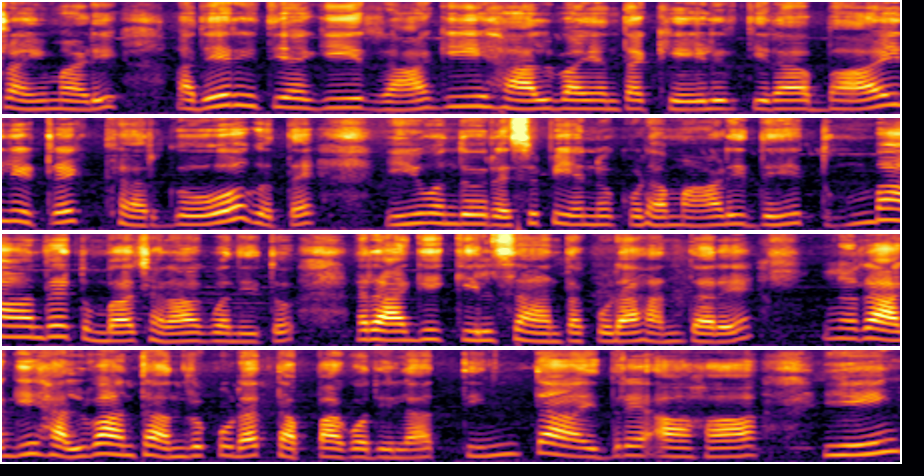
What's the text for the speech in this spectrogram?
ಟ್ರೈ ಮಾಡಿ, ಅದೇ ರೀತಿಯಾಗಿ ರಾಗಿ, ಹಾಲ್ಬಾಯ್ ಅಂತ ಕೇಳಿರ್ತೀರ? ಬಾಯಿಲಿಟ್ರೆ ಕರ್ಗೋಗುತ್ತೆ ಈ ಒಂದು ರೆಸಿಪಿಯನ್ನು ಕೂಡ ಮಾಡಿದ್ದೆ. ತುಂಬ ಅಂದರೆ ತುಂಬ ಚೆನ್ನಾಗಿ ಬಂದಿತ್ತು. ರಾಗಿ ಕಿಲ್ಸ ಅಂತ ಕೂಡ ಅಂತಾರೆ. ರಾಗಿ ಹಲ್ವಾ ಅಂತ ಅಂದರೂ ಕೂಡ ತಪ್ಪಾಗೋದಿಲ್ಲ. ತಿಂತಾ ಇದ್ದರೆ ಆಹಾ, ಏನು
